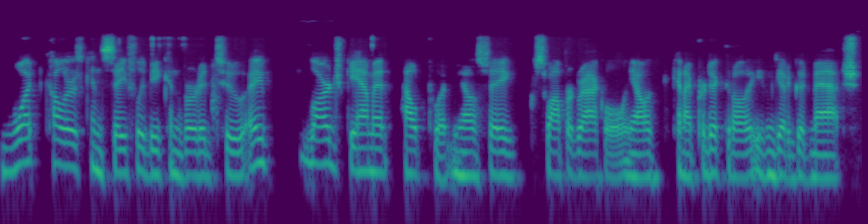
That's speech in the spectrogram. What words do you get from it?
what colors can safely be converted to a large gamut output. You know, say SWOP or GRACoL. You know, can I predict that I'll even get a good match?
